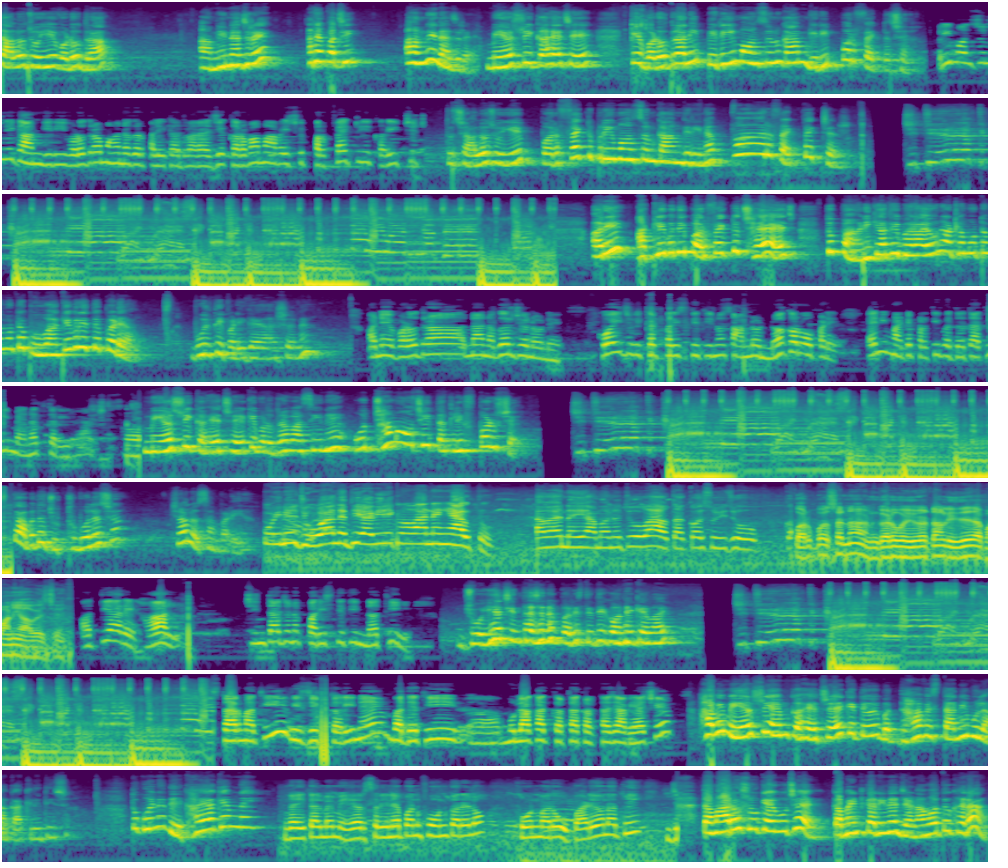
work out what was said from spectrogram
ચાલો જોઈએ વડોદરા. આમની નજરે અને પછી આમની નજરે. મેયરશ્રી કહે છે કે વડોદરાની પ્રી મોન્સૂન કામગીરી પરફેક્ટ છે. પ્રી મોન્સૂનની કામગીરી વડોદરા મહાનગરપાલિકા દ્વારા જે કરવામાં આવે છે પરફેક્ટલી કરી છે. તો ચાલો જોઈએ પરફેક્ટ પ્રી મોન્સૂન કામગીરીના પરફેક્ટ પિક્ચર અરે આટલી બધી પરફેક્ટ છે જ. તો પાણી ક્યાંથી ભરાયું ને? આટલા મોટા મોટા ભૂવા કેવી રીતે પડ્યા? ભૂલથી પડી ગયા હશે ને? અને વડોદરાના નગરજનોને કોઈ જ વિકટ પરિસ્થિતિનો સામનો ન કરવો પડે એની માટે પ્રતિબદ્ધતાથી મહેનત કરી રહ્યા છે. મેયરશ્રી કહે છે કે વડોદરાવાસીને ઓછામાં ઓછી તકલીફ પડશે. તો આ બધા જુઠ્ઠું બોલે છે? ચાલો સાંભળીએ. કોઈને જોવા નથી આવી રહી જોવા નહીં આવતું. હવે નહીં આમાં જોવા આવતા કશું જો કોર્પોરેશનના અણઘડ વહીવટના લીધે પાણી આવે છે. અત્યારે હાલ ચિંતાજનક પરિસ્થિતિ નથી. જોઈએ ચિંતાજનક પરિસ્થિતિ કોને કહેવાય. વિસ્તારમાંથી વિઝિટ કરીને બધેથી મુલાકાત કરતા કરતા જ આવ્યા છે. હવે મેયરશ્રી એમ કહે છે કે તેઓએ બધા વિસ્તારની મુલાકાત લીધી છે. તો કોઈને દેખાયા કેમ નહીં? ગઈકાલ મેં મેયરશ્રીને પણ ફોન કરેલો. ફોન મારો ઉપાડ્યો નથી. તમારું શું કહેવું છે? કમેન્ટ કરીને જણાવો તો ખરા.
